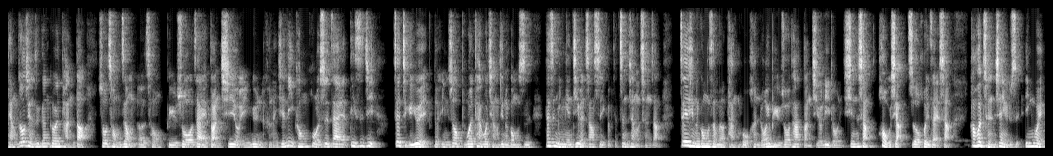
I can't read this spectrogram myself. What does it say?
两周前是跟各位谈到说，从这种呃，从比如说在短期有营运可能一些利空，或者是在第四季这几个月的营收不会太过强劲的公司，但是明年基本上是一个比较正向的成长。这一型的公司有没有谈过？很容易，比如说它短期有利多，你先上后下之后会再上。它会呈现，也就是因为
